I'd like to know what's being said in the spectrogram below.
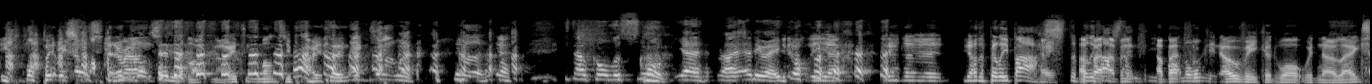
He's flopping, he's flopping around. in the Black Knight and Monty Python. Exactly. Yeah, yeah. He's now called the slug. yeah, right. Anyway, You know the, uh, you know the you know the Billy Bass, the Billy I Bass. bet, thing I bet on the- fucking Ovie could walk with no legs.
